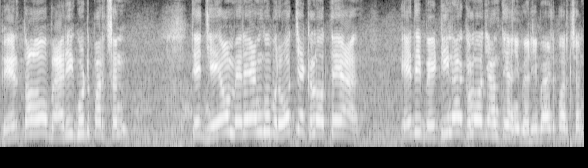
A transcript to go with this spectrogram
ਫਿਰ ਤਾਂ ਉਹ ਵੈਰੀ ਗੁੱਡ ਪਰਸਨ ਤੇ ਜੇ ਉਹ ਮੇਰੇ ਵਾਂਗੂ ਵਿਰੋਧ 'ਚ ਖਲੋਤੇ ਆ ਇਹਦੀ ਬੇਟੀ ਨਾਲ ਖਲੋ ਜਾਂਦੇ ਅਸੀਂ ਵੈਰੀ ਬੈਡ ਪਰਸਨ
